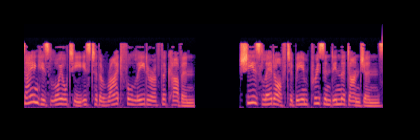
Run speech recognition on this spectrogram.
saying his loyalty is to the rightful leader of the Coven. She is led off to be imprisoned in the dungeons.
